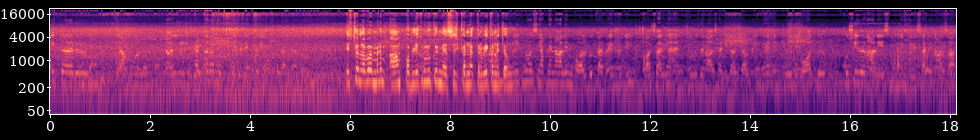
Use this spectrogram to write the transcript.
ਕਿਕਰ ਜਾਮੁਨ ਡਾਲੀ ਹਰ ਤਰ੍ਹਾਂ ਦੇ ਬੂਟੇ ਜਿਹੜੇ ਹੈਗੇ ਆ ਉਹ ਲਗਾਏ ਜਾ ਰਹੇ ਹਨ ਇਸ ਤੋਂ ਇਲਾਵਾ ਮੈਡਮ ਆਮ ਪਬਲਿਕ ਨੂੰ ਵੀ ਕੋਈ ਮੈਸੇਜ ਕਰਨਾ ਕਨਵੇ ਕਰਨਾ ਚਾਹੋਗੇ ਪਬਲਿਕ ਨੂੰ ਅਸੀਂ ਆਪਣੇ ਨਾਲ ਇਨਵੋਲਵ ਕਰ ਰਹੇ ਹਾਂ ਜੀ। ਬਹੁਤ ਸਾਰੀਆਂ ਐਨਜੀਓ ਦੇ ਨਾਲ ਸਾਡੀ ਗੱਲ ਚੱਲ ਰਹੀ ਹੈ। ਐਨਜੀਓ ਵੀ ਬਹੁਤ ਖੁਸ਼ੀ ਦੇ ਨਾਲ ਇਸ ਮੁਹਿੰਮ ਦੇ ਵਿੱਚ ਸਾਡੇ ਨਾਲ ਸਾਥ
